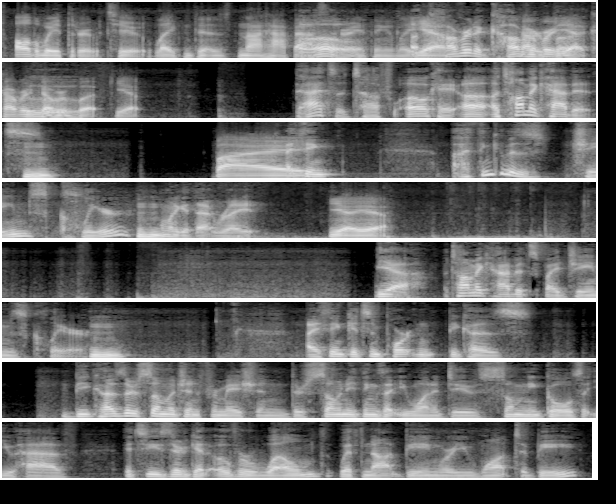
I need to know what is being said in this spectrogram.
All the way through too. Like it's not half-assed oh, or anything. Like yeah, cover to cover, cover book. yeah, cover to cover book. Yep. That's a tough. Oh, okay, uh, Atomic Habits mm-hmm. by I think I think it was James Clear. Mm-hmm. I'm gonna get that right. Yeah, yeah. Yeah, Atomic Habits by James Clear. Mm-hmm. I think it's important because because there's so much information, there's so many things that you want to do, so many goals that you have, it's easier to get overwhelmed with not being where you want to be.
